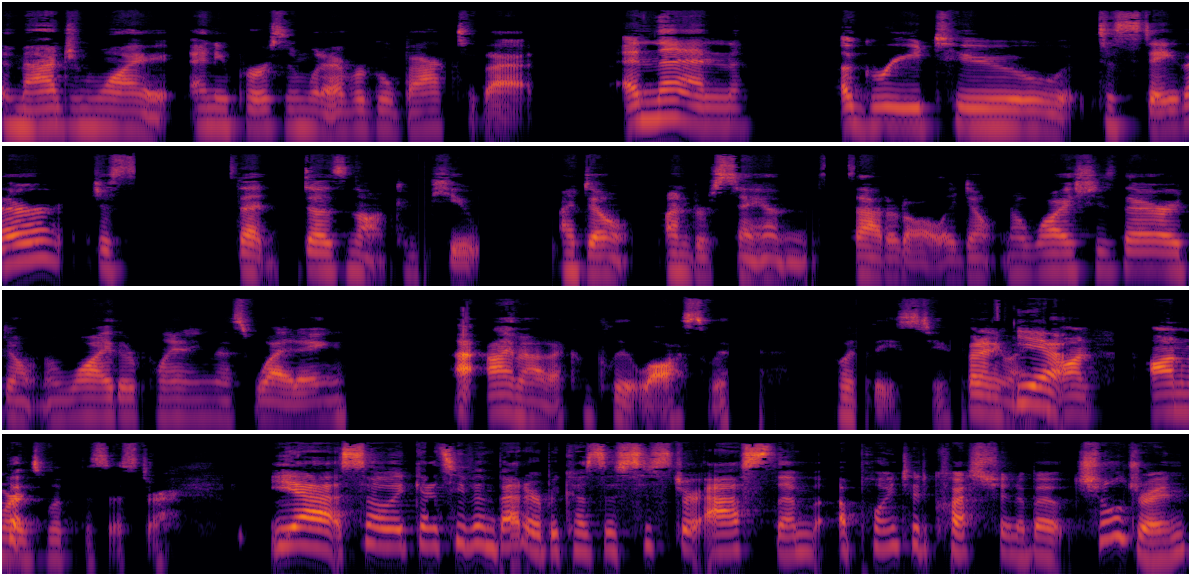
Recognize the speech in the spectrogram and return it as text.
imagine why any person would ever go back to that. And then agree to to stay there just that does not compute. I don't understand that at all. I don't know why she's there. I don't know why they're planning this wedding. I, am at a complete loss with with these two. But anyway, yeah. on onwards but, with the sister. Yeah, so it gets even better because the sister asks them a pointed question about children,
